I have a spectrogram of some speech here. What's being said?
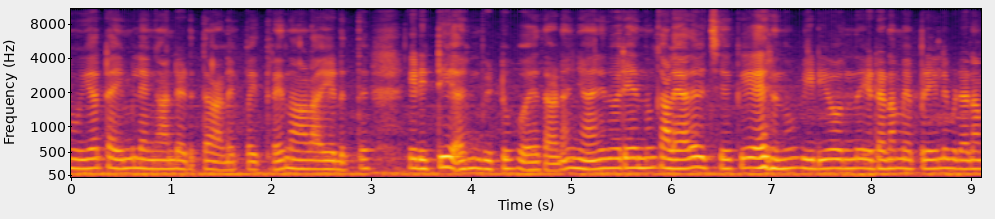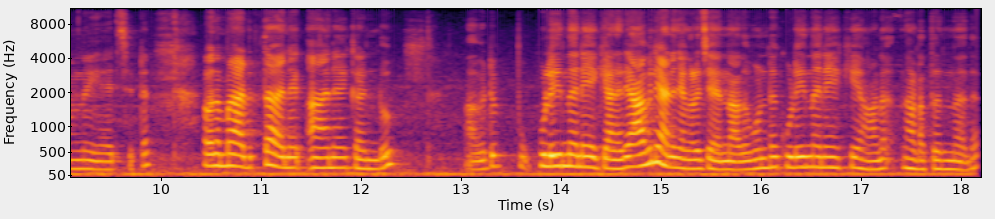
ന്യൂ ഇയർ ടൈമിൽ എങ്ങാണ്ട് എടുത്താണ് ഇപ്പോൾ ഇത്രയും നാളായി എടുത്ത് എഡിറ്റ് ചെയ്യാൻ വിട്ടുപോയതാണ്. ഞാനിതുവരെ ഒന്നും കളയാതെ വെച്ചേക്കുകയായിരുന്നു. വീഡിയോ ഒന്ന് ഇടണം എപ്പോഴേലും ഇടണം എന്ന് വിചാരിച്ചിട്ട്. അപ്പോൾ നമ്മൾ അടുത്ത ആന ആനയെ കണ്ടു. അവിടെ പുളിയും രാവിലെയാണ് ഞങ്ങൾ ചെയ്യുന്നത് അതുകൊണ്ട് കുളിയും നനയൊക്കെയാണ് നടത്തുന്നത്.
